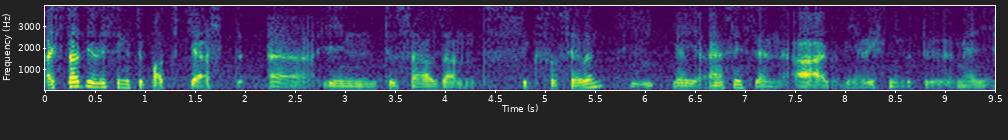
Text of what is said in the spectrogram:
I started listening to podcast uh, in 2006 or 7. Mhm. Yeah, yeah, and since then I've been listening to many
